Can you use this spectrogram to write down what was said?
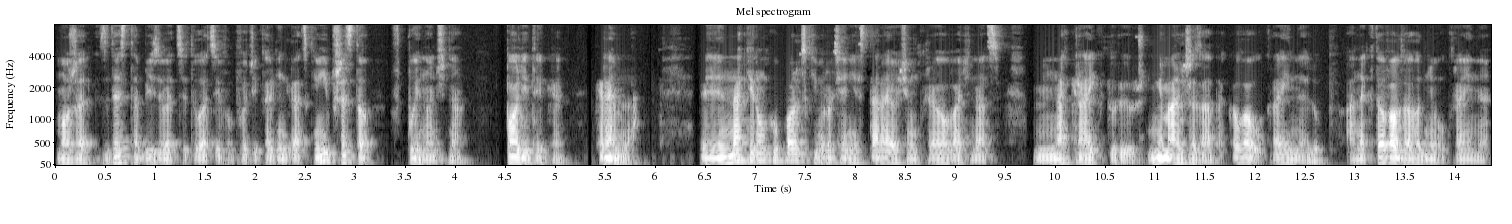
może zdestabilizować sytuację w obwodzie kaliningradzkim i przez to wpłynąć na politykę Kremla. Y, na kierunku polskim Rosjanie starają się kreować nas na kraj, który już niemalże zaatakował Ukrainę lub anektował zachodnią Ukrainę.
